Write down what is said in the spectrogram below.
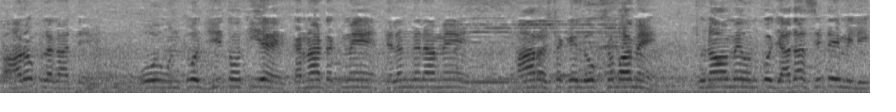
तो आरोप लगाते हैं, वो उनको जीत होती है। कर्नाटक में, तेलंगाना में, महाराष्ट्र के लोकसभा में, चुनाव में उनको ज़्यादा सीटें मिली।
